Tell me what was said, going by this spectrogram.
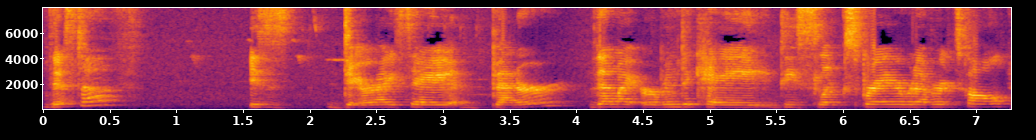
This stuff is, dare I say, better than my Urban Decay De-Slick Spray or whatever it's called.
